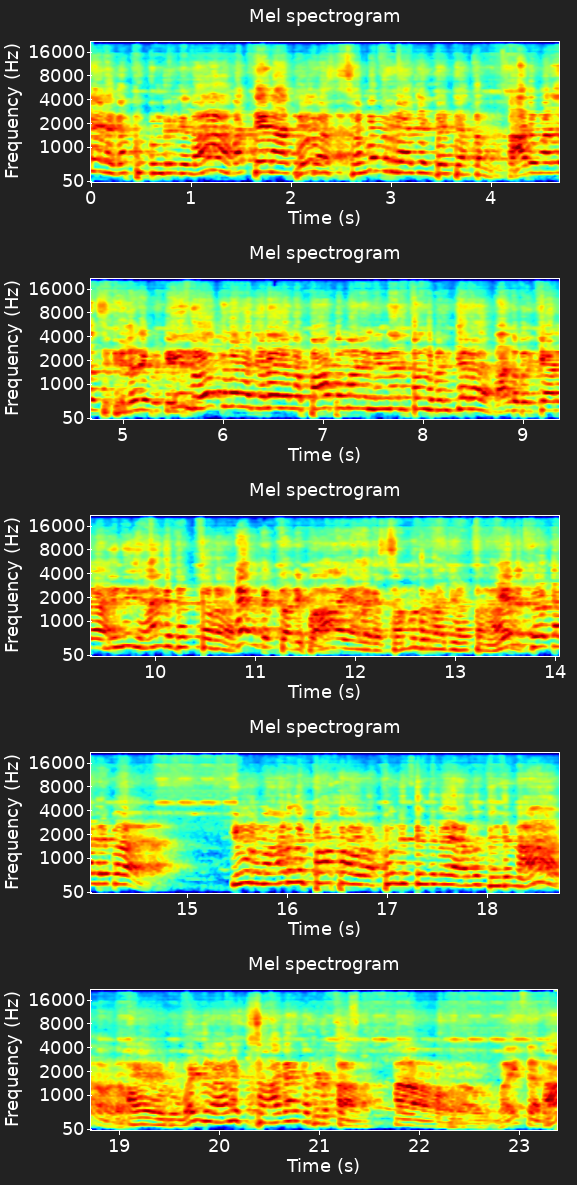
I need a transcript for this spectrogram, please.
ಎಳಗಪ್ಪ ಕುಂಡ್ರಲಿಲ್ಲ. ಮತ್ತೇನಾದ್ರಿಪ್ಪ ಹೋಗಿ ಸಮುದ್ರ ರಾಜಕ್ಕೆ ಭೇಟಿ ಆಗ್ತಾನ. ಸಾಧು ಮಾರ ಡಿಲ್ಲರೇ ಈ ಬಿಟ್ಟಿದ್ರಿ ಲೋಕದ ಜನ ಎಲ್ಲ ಪಾಪ ಮಾಡಿ ನಿನ್ನಲ್ಲಿ ತಂದು ಬರ್ಕ್ಯಾರ. ತಂದ ಬರ್ಕ್ಯಾರ. ನಿನಗೆ ಹೆಂಗ ದತ್ತದ? ಹೆಂಗ್ ಬೇಕ್ತಾರಿಪ್ಪ ಆ ಎಳಗ ಸಮುದ್ರ ರಾಜ ಹೇಳ್ತಾನ. ಏನ್ ಕೇಳ್ತಾನ್ರಿಪ್ಪ ಇವ್ರು ಮಾಡಿದ ಪಾಪ ಅವ್ರ ಅಪ್ಪಂದು ತಿಂದಿಲ್ಲ ಯಾರ್ದು ತಿಂದಿಲ್ಲ. ಹೌದು ಅವ್ರು ಒಯ್ದು ನಾನು ಸಾಗರಕ್ಕೆ ಬಿಡುತ್ತ. ಹೌದೌದು ಆಯ್ತಲ್ಲ ಆ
